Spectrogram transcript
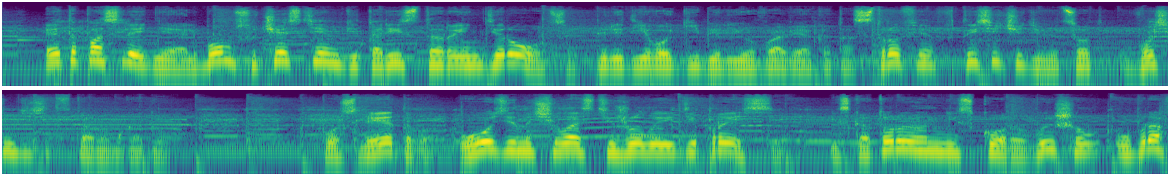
— это последний альбом с участием гитариста Рэнди Роудса перед его гибелью в авиакатастрофе в 1982 году. После этого у Ози началась тяжелая депрессия, из которой он не скоро вышел, убрав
